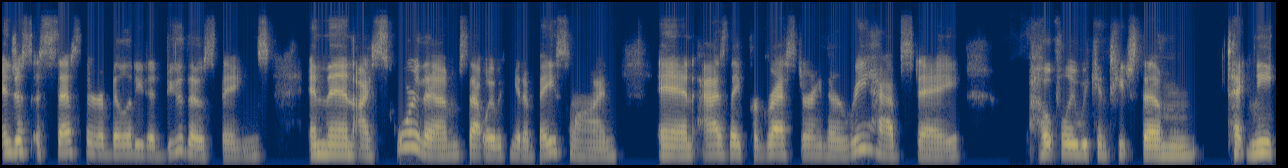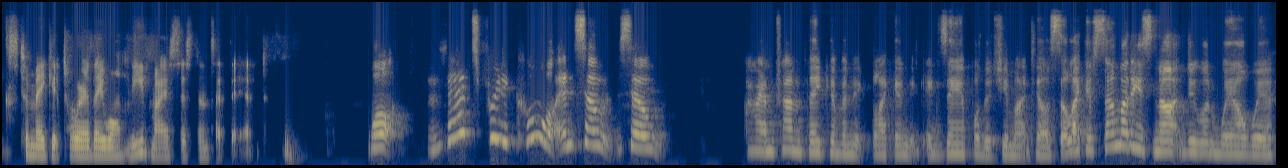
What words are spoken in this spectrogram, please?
and just assess their ability to do those things. And then I score them so that way we can get a baseline. And as they progress during their rehab stay, hopefully we can teach them techniques to make it to where they won't need my assistance at the end. Well, that's pretty cool. And so, so I'm trying to think of an like an example that you might tell. So, like if somebody's not doing well with,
